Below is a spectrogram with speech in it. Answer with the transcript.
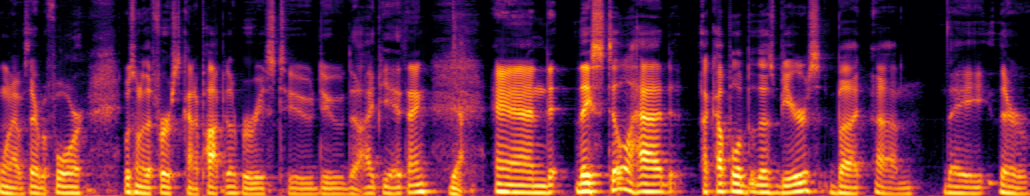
when I was there before. It was one of the first kind of popular breweries to do the IPA thing. Yeah. And they still had a couple of those beers, but um, they, their,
